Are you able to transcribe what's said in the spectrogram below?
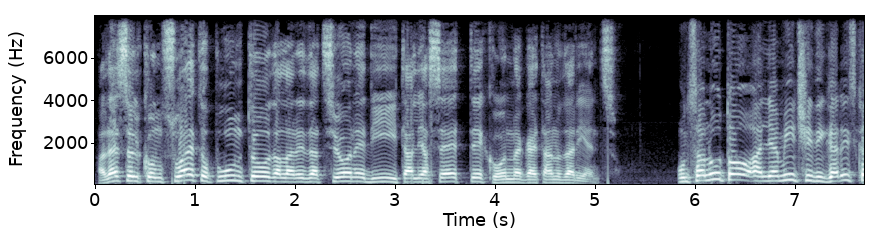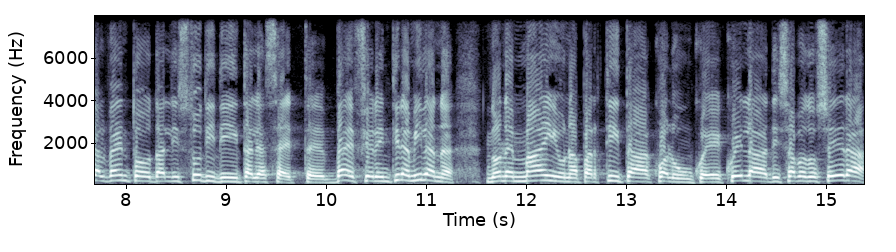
Adesso il consueto punto dalla redazione di Italia 7 con Gaetano D'Arienzo. Un saluto agli amici di Garisca al Vento dagli studi di Italia 7. Beh, Fiorentina-Milan non è mai una partita qualunque quella di sabato sera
